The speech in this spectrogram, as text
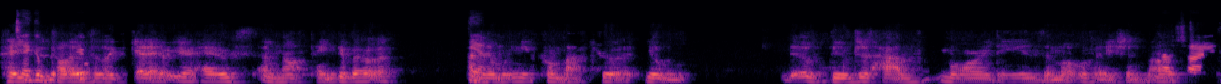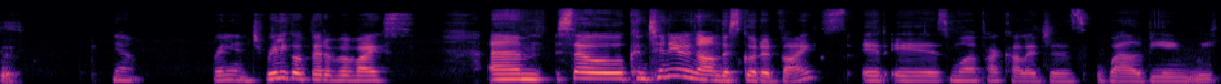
take, take the time to like get out of your house and not think about it. And yeah. then when you come back to it, you'll you'll, you'll just have more ideas and motivation. Yeah, brilliant. Really good bit of advice. Um, so continuing on this good advice, it is Moyle Park College's Wellbeing Week.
